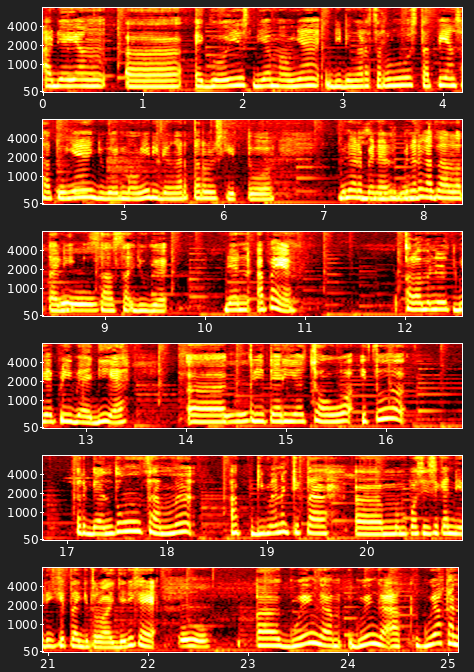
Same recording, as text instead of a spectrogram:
ada yang eh, egois dia maunya didengar terus tapi yang satunya juga maunya didengar terus gitu benar-benar benar kata lo tadi Hmm. salsa juga dan apa ya kalau menurut gue pribadi ya eh, Hmm. kriteria cowok itu tergantung sama gimana kita eh, memposisikan diri kita gitu loh jadi kayak Mhm. Eh, gue nggak gue nggak ak- gue akan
